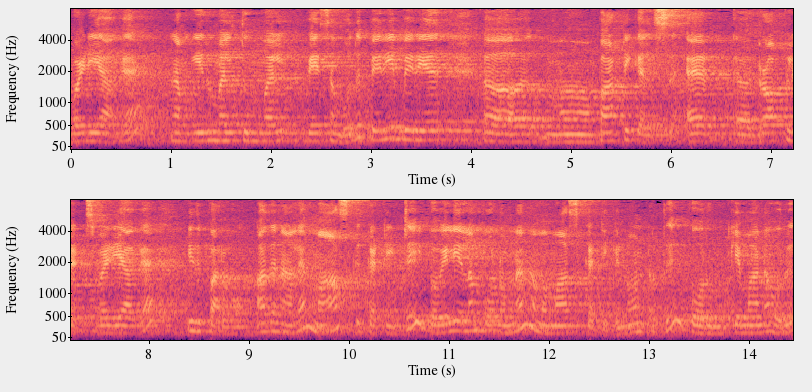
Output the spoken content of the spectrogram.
வழியாக நமக்கு இருமல் தும்மல் பேசும்போது பெரிய பெரிய பார்ட்டிகல்ஸ் ஏர் ட்ராப்லெட்ஸ் வழியாக இது பரவும். அதனால் மாஸ்க் கட்டிட்டு இப்போ வெளியெல்லாம் போனோம்னா நம்ம மாஸ்க் கட்டிக்கணுன்றது இப்போ ஒரு முக்கியமான ஒரு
